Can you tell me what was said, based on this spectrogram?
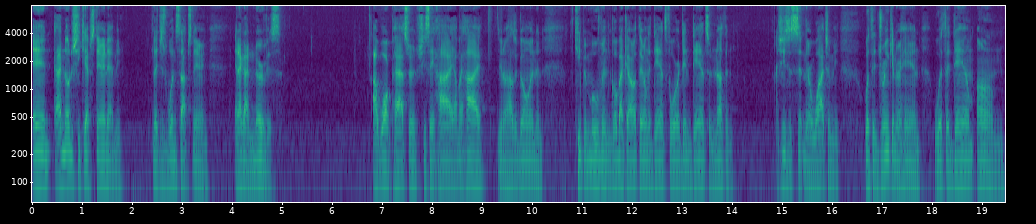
And I noticed she kept staring at me. Like just wouldn't stop staring. And I got nervous. I walk past her, she say hi. I'm like, hi, you know, how's it going? And keep it moving, go back out there on the dance floor, didn't dance or nothing. She's just sitting there watching me with a drink in her hand with a damn um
